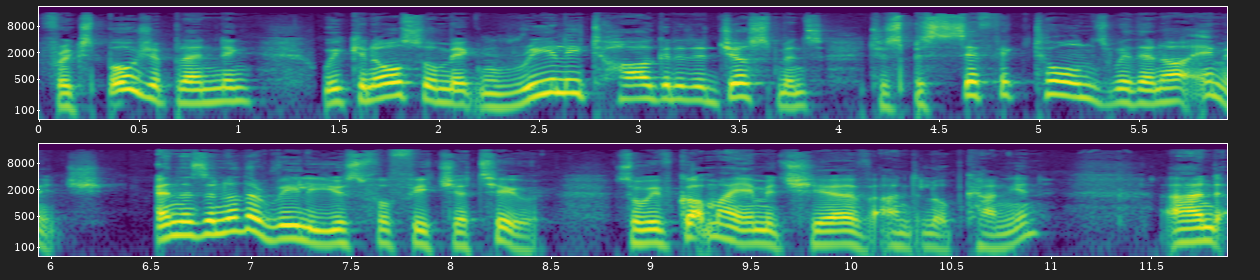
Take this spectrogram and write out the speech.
for exposure blending, we can also make really targeted adjustments to specific tones within our image. And there's another really useful feature too. So we've got my image here of Antelope Canyon, and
